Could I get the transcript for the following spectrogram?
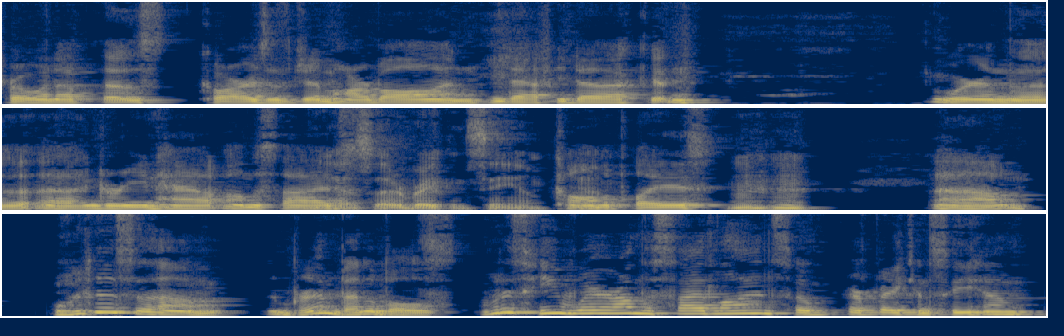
throwing up those cards with Jim Harbaugh and Daffy Duck and wearing the uh, green hat on the side, yeah, so everybody can see him. calling the plays. hmm Um, what does um, Brent Venables? What does he wear on the sideline so everybody can see him?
